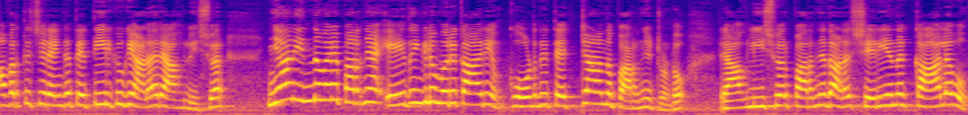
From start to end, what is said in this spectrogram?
ആവർത്തിച്ച് രംഗത്തെത്തിയിരിക്കുകയാണ് രാഹുൽ ഈശ്വർ. ഞാൻ ഇന്ന് വരെ പറഞ്ഞ ഏതെങ്കിലും ഒരു കാര്യം കോടതി തെറ്റാണെന്ന് പറഞ്ഞിട്ടുണ്ടോ? രാഹുൽ ഈശ്വർ പറഞ്ഞതാണ് ശരിയെന്ന് കാലവും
